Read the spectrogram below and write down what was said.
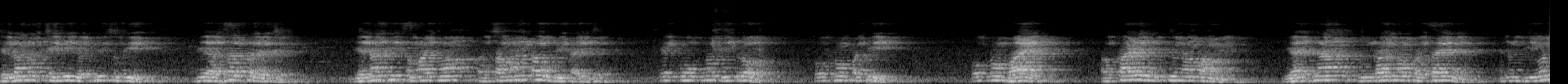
છેલ્લામાં છેલ્લી વ્યક્તિ સુધી જે અસર કરે છે, જેનાથી સમાજમાં અસમાનતા ઊભી થાય છે. કે કોકનો દીકરો, કોકનો પતિ, કોકનો ભાઈ અકાળે મૃત્યુ ન પામે. વ્યાજના ચુંગાલમાં ફસાઈને એનું જીવન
